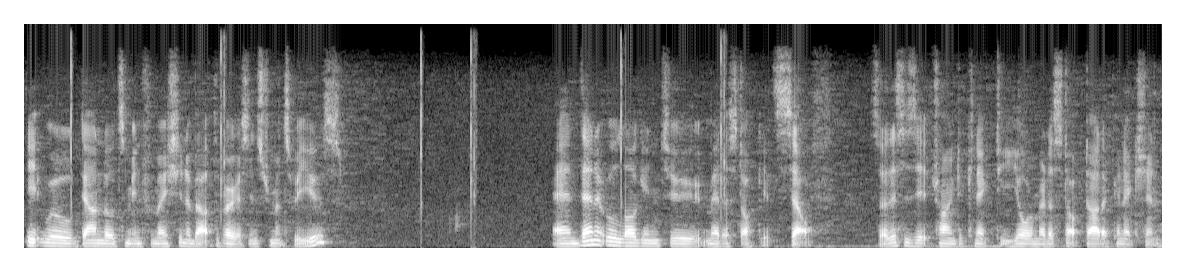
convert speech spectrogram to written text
it will download some information about the various instruments we use. And then it will log into Metastock itself. So this is it trying to connect to your Metastock data connection.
